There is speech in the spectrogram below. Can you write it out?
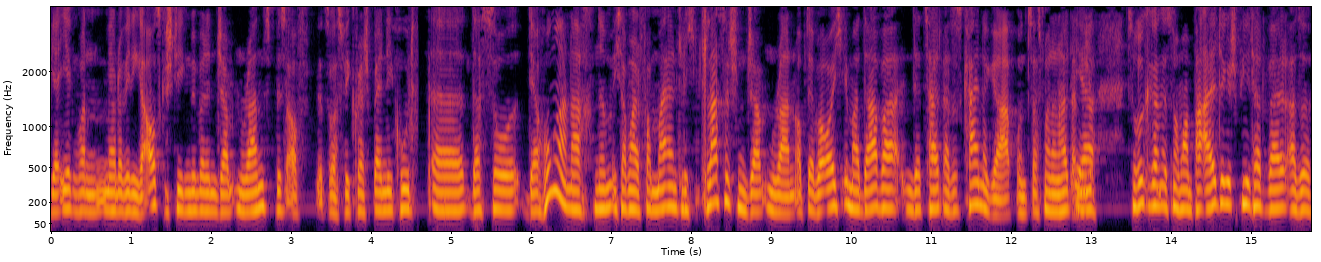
ja irgendwann mehr oder weniger ausgestiegen bin bei den Jump'n'Runs, bis auf jetzt sowas wie Crash Bandicoot, äh, dass so der Hunger nach einem, ich sag mal, vermeintlich klassischen Jump'n'Run, ob der bei euch immer da war in der Zeit, als es keine gab und dass man dann halt eher zurückgegangen ist, noch mal ein paar alte gespielt hat, weil also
